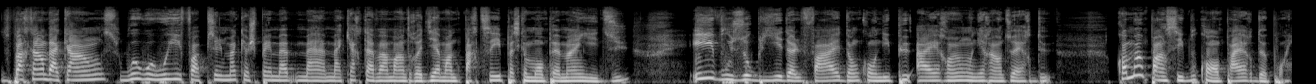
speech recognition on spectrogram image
vous partez en vacances. Oui, oui, oui, il faut absolument que je paye ma, carte avant vendredi, avant de partir, parce que mon paiement est dû. Et vous oubliez de le faire, donc on n'est plus R1, on est rendu R2. Comment pensez-vous qu'on perd de points?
